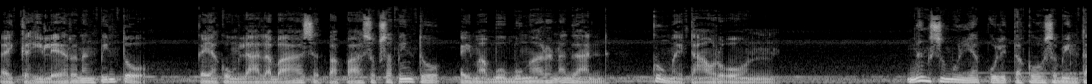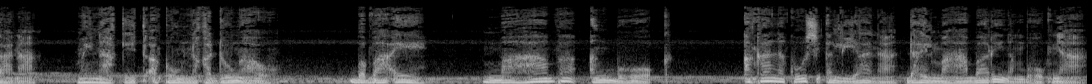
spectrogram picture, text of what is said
ay kahilera ng pinto kaya kung lalabas at papasok sa pinto ay mabubungaran agad kung may tao roon. Nang sumulyap ulit ako sa bintana, may nakita akong nakadungaw. Babae, mahaba ang buhok. Akala ko si Aliana dahil mahaba rin ang buhok niya.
